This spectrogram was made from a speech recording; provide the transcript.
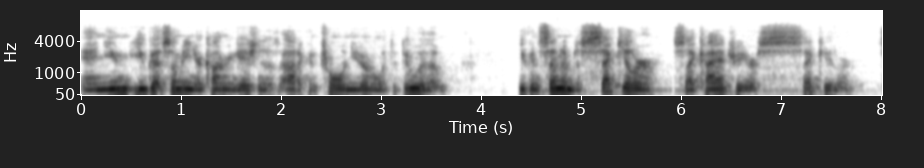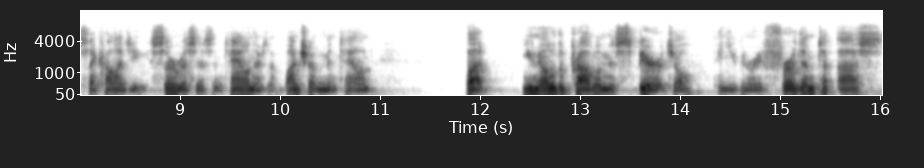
and you you've got somebody in your congregation that's out of control and you don't know what to do with them, you can send them to secular psychiatry or secular psychology services in town. There's a bunch of them in town, but you know the problem is spiritual, and you can refer them to us,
